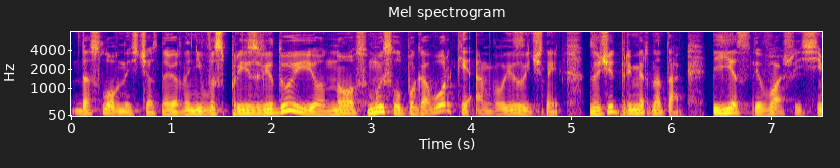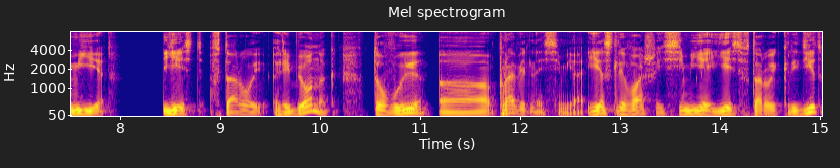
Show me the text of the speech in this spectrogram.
дословно сейчас, наверное, не воспроизведу ее, но смысл поговорки англоязычной звучит примерно так. Если в вашей семье есть второй ребенок, то вы э, правильная семья. Если в вашей семье есть второй кредит,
